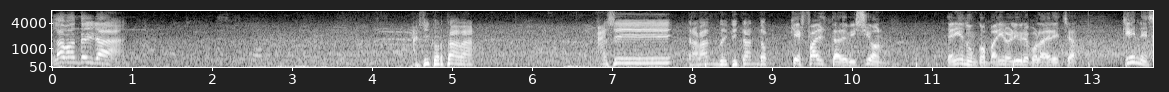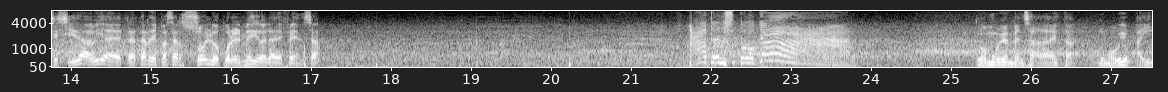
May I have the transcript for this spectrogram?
La bandera. Allí cortaba. Allí trabando y quitando. Qué falta de visión, teniendo un compañero libre por la derecha. ¿Qué necesidad había de tratar de pasar solo por el medio de la defensa? Atención, colocar. Estuvo muy bien pensada esta. Lo movió ahí.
